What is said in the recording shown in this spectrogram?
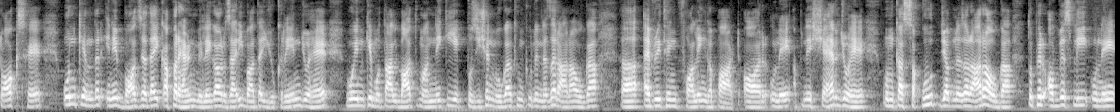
टॉक्स हैं, उनके अंदर इन्हें बहुत ज़्यादा एक अपर हैंड मिलेगा और जारी बात है, यूक्रेन जो है, वो इनके मुतालबात मानने की एक पोजिशन होगा, क्योंकि उन्हें नज़र आ रहा होगा एवरी थिंग फॉलिंग अपार्ट और उन्हें अपने शहर जो है, उनका सकूत जब नज़र आ रहा होगा तो फिर ऑब्वियसली उन्हें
